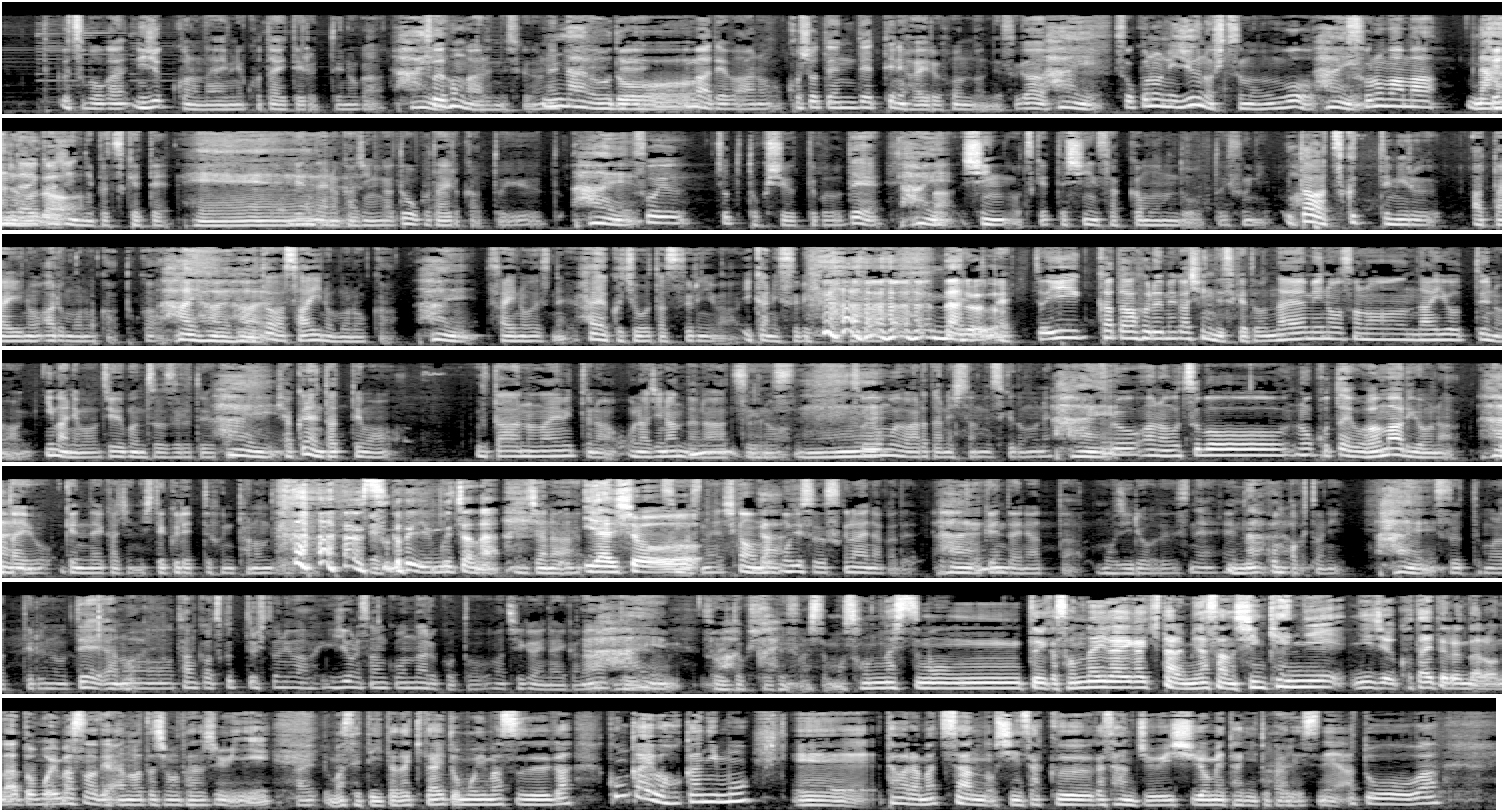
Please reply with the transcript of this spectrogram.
うつぼが20個の悩みに答えているっていうのが、はい、そういう本があるんですけどね。なるほど、えー、今ではあの古書店で手に入る本なんですが、はい、そこの20の質問をそのまま現代歌人にぶつけて、現代の歌人がどう答えるかという、はい、そういうちょっと特集ってことで「はい。まあ、新」をつけて「新作家問答」というふうに歌は作ってみる値のあるものかとか、はいはいはい、歌は才のものか、はい、才能ですね。早く上達するにはいかにすべきか なるほど、言い方は古めかしいんですけど悩みのその内容っていうのは今にも十分通ずるというか、はい、100年経っても歌の悩みっていうのは同じなんだなっていうのは、うん、そうそういう思いを新たにしたんですけどもね、はい、それをあのうつぼの答えを上回るような答えを現代歌人にしてくれっていうふうに頼んで、すごい無茶な無茶な。依頼書そうですね。しかも文字数少ない中で、はい、現代に合った文字量でですね、コンパクトにはい、綴ってもらってるので、あの短歌を作ってる人には非常に参考になること間違いないかなという、はい、そういう特集です。ました。もうそんな質問というかそんな依頼が来たら皆さん真剣に20答えてるんだろうなと思いますのであの私も楽しみに読ませていただきたいと思いますが、今回は他にも、えー、田原町さんの新作が31首読めたりとかですね、あとは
